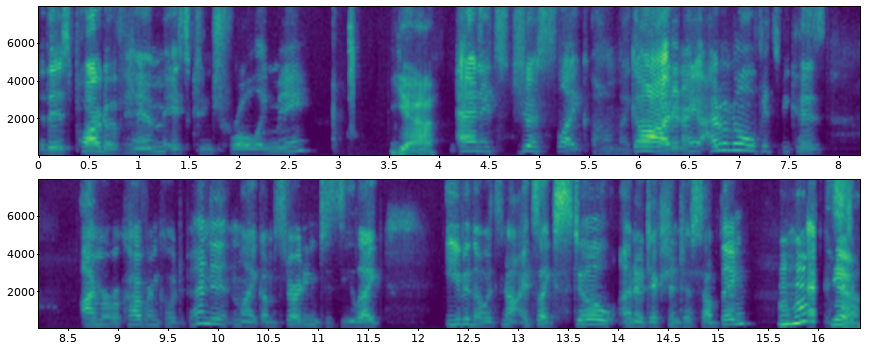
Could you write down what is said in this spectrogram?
this part of him is controlling me. Yeah. And it's just like, oh my God. And I, I don't know if it's because I'm a recovering codependent and like I'm starting to see like, even though it's not, it's like still an addiction to something. Mm-hmm. yeah.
